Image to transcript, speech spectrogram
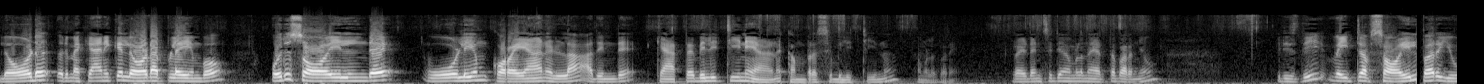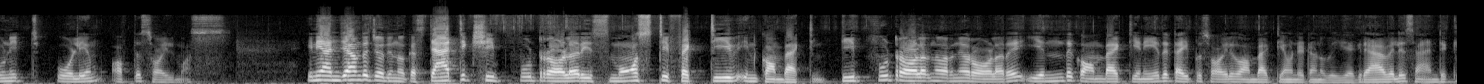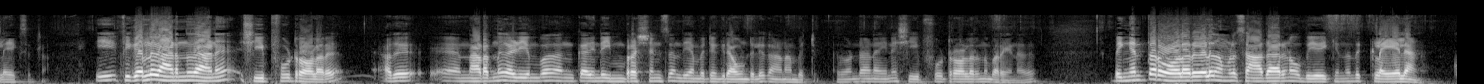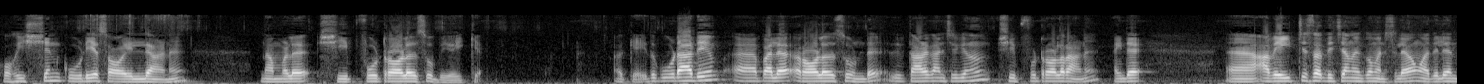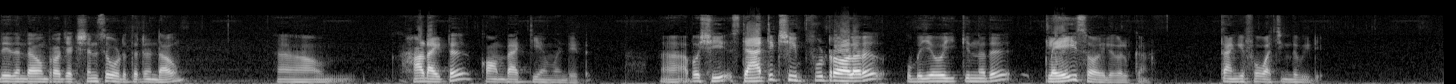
ലോഡ് ഒരു മെക്കാനിക്കൽ ലോഡ് അപ്ലൈ ചെയ്യുമ്പോൾ ഒരു സോയിലിന്റെ വോളിയം കുറയാനുള്ള അതിന്റെ കാപ്പബിലിറ്റീനെയാണ് കംപ്രസിബിലിറ്റി എന്ന് നമ്മൾ പറയും. ഡ്രൈ ഡെൻസിറ്റി നമ്മൾ നേരത്തെ പറഞ്ഞു. It is the weight of soil per unit volume of the soil mass. ഇനി അഞ്ചാമത്തെ ചോദ്യം നോക്കുക static sheep foot roller is most effective in compacting sheep foot roller എന്ന് പറഞ്ഞ റോളർ എന്ത് കോമ്പാക്ട് ചെയ്യാൻ ഏത് ടൈപ്പ് സോയിൽ കോമ്പാക്ട് ചെയ്യാൻ വേണ്ടിയിട്ടാണ് ഉപയോഗിക്കുക? ഗ്രാവൽ സാൻഡ് ക്ലേ എക്സെട്ര ഈ ഫിഗറിൽ കാണുന്നതാണ് ഷീപ്പ് ഫുഡ് റോളർ. അത് നടന്നു കഴിയുമ്പോൾ നമുക്ക് അതിന്റെ ഇംപ്രഷൻസ് എന്ത് ചെയ്യാൻ പറ്റും? ഗ്രൗണ്ടിൽ കാണാൻ പറ്റും. അതുകൊണ്ടാണ് അതിനെ ഷീപ്പ് ഫുഡ് റോളർ എന്ന് പറയുന്നത്. അപ്പം ഇങ്ങനത്തെ റോളറുകൾ നമ്മൾ സാധാരണ ഉപയോഗിക്കുന്നത് ക്ലേയിലാണ് കൊഹിഷൻ കൂടിയ സോയിലാണ് നമ്മൾ ഷീപ്പ് ഫുഡ് റോളേഴ്സ് ഉപയോഗിക്കുക. ഓക്കെ ഇത് കൂടാതെയും പല റോളേഴ്സും ഉണ്ട്. താഴെ കാണിച്ചിരിക്കുന്നത് ഷീപ്പ് ഫുഡ് റോളറാണ് അതിന്റെ ആ വെയിറ്റ് ശ്രദ്ധിച്ചാൽ നിങ്ങൾക്ക് മനസ്സിലാവും. അതിൽ എന്ത് ചെയ്തിട്ടുണ്ടാവും? പ്രൊജക്ഷൻസ് കൊടുത്തിട്ടുണ്ടാവും. ഹാർഡായിട്ട് കോമ്പാക്റ്റ് ചെയ്യാൻ വേണ്ടിയിട്ട്. അപ്പോൾ ഷീ സ്റ്റാറ്റിക് ഷീപ്പ് ഫുഡ് റോളർ ഉപയോഗിക്കുന്നത് clay സോയിലുകൾക്കാണ് thank you for watching the video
